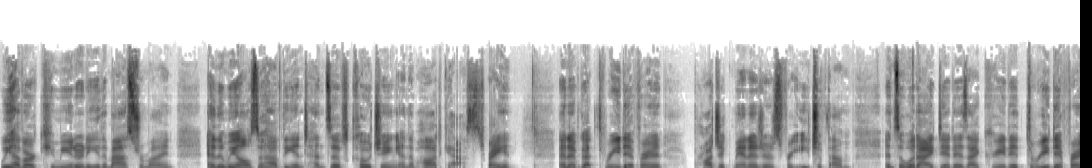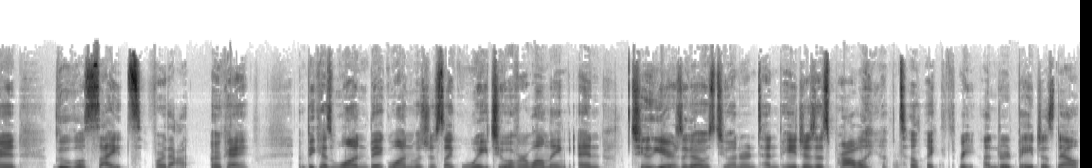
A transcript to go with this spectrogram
We have our community, the mastermind, and then we also have the intensives, coaching, and the podcast, right? And I've got three different project managers for each of them. And so what I did is I created three different Google sites for that. Okay because one big one was just like way too overwhelming. And two years ago it was 210 pages. It's probably up to like 300 pages now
